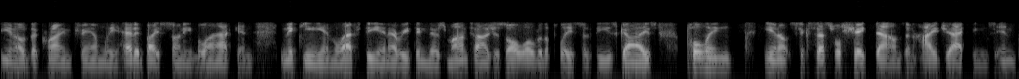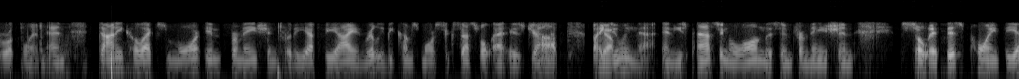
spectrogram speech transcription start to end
you know the crime family headed by Sonny Black and Nicky and Lefty and everything. There's montages all over the place of these guys pulling you know successful shakedowns and hijackings in Brooklyn, and Donnie collects more information for the FBI and really becomes more successful at his job by Yep. doing that, and he's passing along this information. So at this point, the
